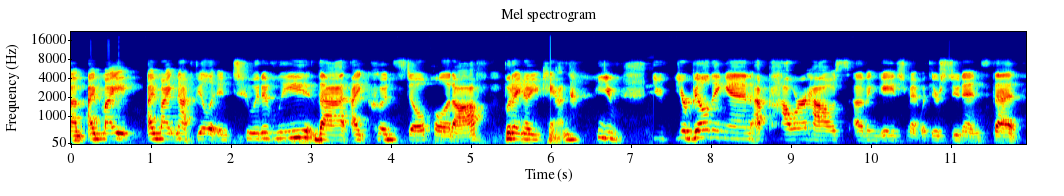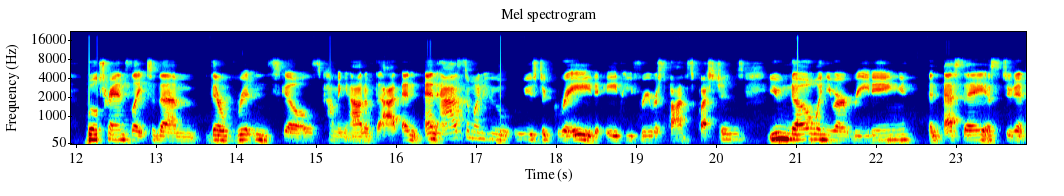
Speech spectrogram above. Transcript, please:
um, I might I might not feel it intuitively that I could still pull it off, but I know you can. You you you're building in a powerhouse of engagement with your students that will translate to them their written skills coming out of that. And and as someone who, who used to grade AP free response questions, you know when you are reading an essay a student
